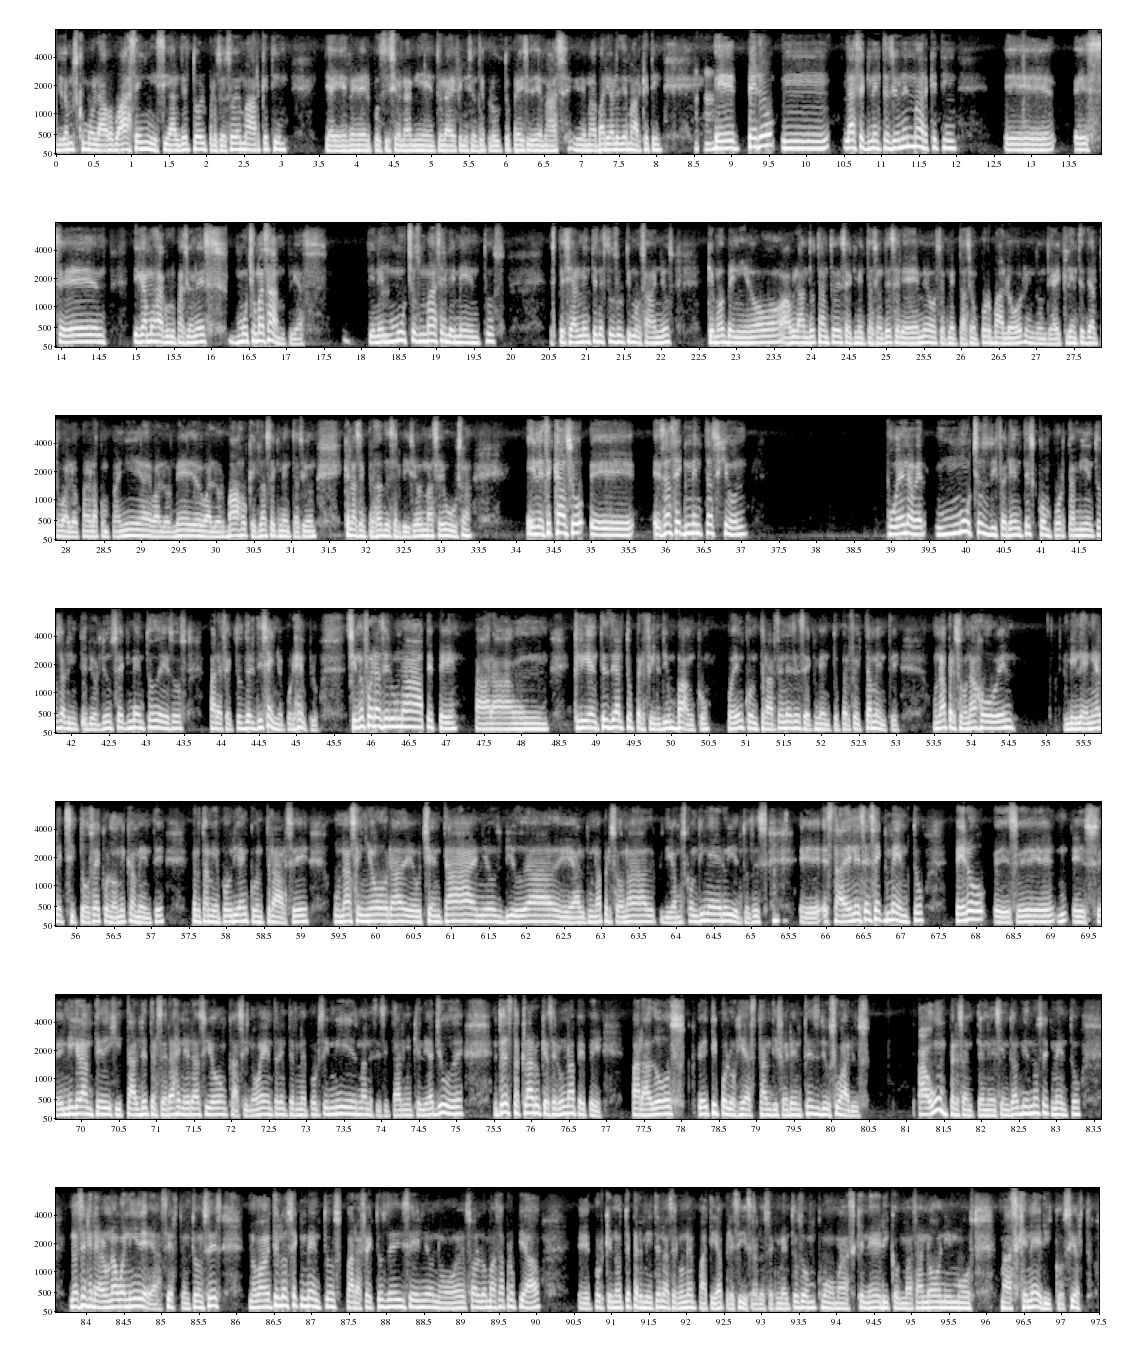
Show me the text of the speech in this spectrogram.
digamos, como la base inicial de todo el proceso de marketing, de ahí en el posicionamiento, la definición de producto, precio y demás, y demás variables de marketing. Eh, pero mm, la segmentación en marketing es, digamos, agrupaciones mucho más amplias, tiene muchos más elementos, especialmente en estos últimos años que hemos venido hablando tanto de segmentación de CRM o segmentación por valor, en donde hay clientes de alto valor para la compañía, de valor medio, de valor bajo, que es la segmentación que en las empresas de servicios más se usa. En ese caso, eh, esa segmentación pueden haber muchos diferentes comportamientos al interior de un segmento de esos para efectos del diseño. Por ejemplo, si uno fuera a hacer una APP para un, clientes de alto perfil de un banco, puede encontrarse en ese segmento perfectamente. Una persona joven, millennial exitosa económicamente, pero también podría encontrarse una señora de 80 años, viuda de alguna persona, digamos, con dinero, y entonces eh, está en ese segmento, pero es, es migrante digital de tercera generación, casi no entra a Internet por sí misma, necesita alguien que le ayude. Entonces está claro que hacer una app para dos eh, tipologías tan diferentes de usuarios, aún perteneciendo al mismo segmento, no es en general una buena idea, ¿cierto? Entonces, normalmente los segmentos para efectos de diseño no son lo más apropiado eh, porque no te permiten hacer una empatía precisa. Los segmentos son como más genéricos, más anónimos, más genéricos, ¿cierto?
